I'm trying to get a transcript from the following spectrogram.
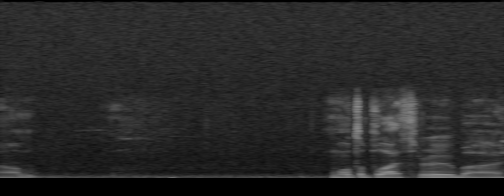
I'll multiply through by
